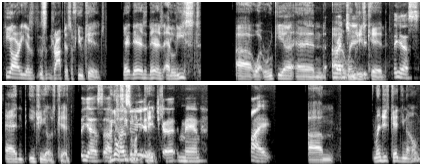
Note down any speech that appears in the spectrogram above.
he already has has dropped us a few kids. There, there's there's at least uh what Rukia and uh, Renji. Renji's kid Yes. and Ichigo's kid. Yes, uh, We gonna see some other kids. Ichika, man. I Um Renji's kid, you know,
